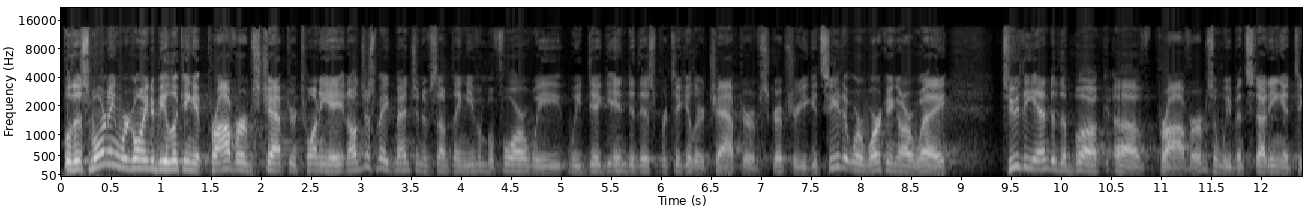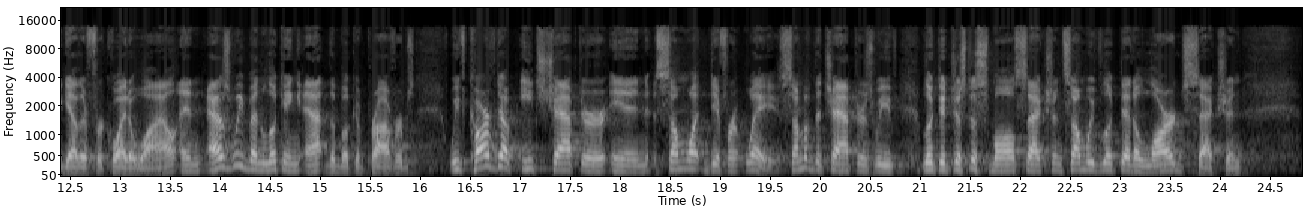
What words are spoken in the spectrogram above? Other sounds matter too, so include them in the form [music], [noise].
Well, this morning we're going to be looking at Proverbs chapter 28, and I'll just make mention of something even before we, we dig into this particular chapter of Scripture. You can see that we're working our way to the end of the book of Proverbs, and we've been studying it together for quite a while. And as we've been looking at the book of Proverbs, we've carved up each chapter in somewhat different ways. Some of the chapters we've looked at just a small section, some we've looked at a large section.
